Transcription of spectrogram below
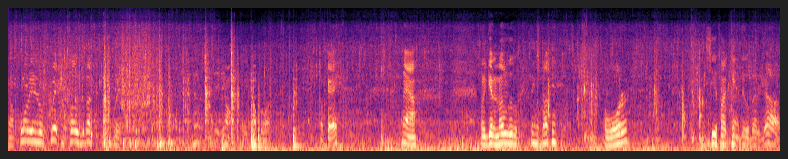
Now pour it in real quick and close the bucket real quick. They jump. They jump a lot. Okay. Now, I'm going to get another little thing of bucket of water and see if I can't do a better job.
